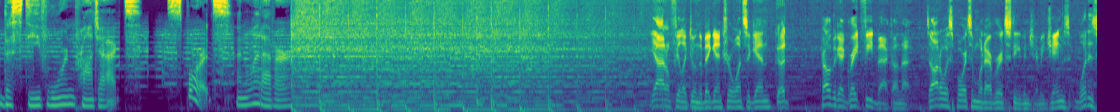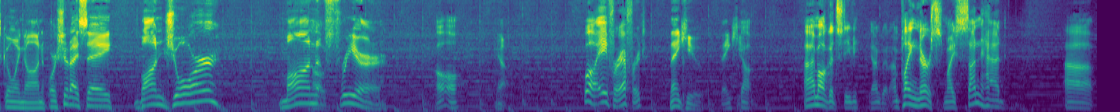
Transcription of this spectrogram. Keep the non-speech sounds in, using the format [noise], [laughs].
The Steve Warren Project. Sports and whatever. Yeah, I don't feel like doing the big intro once again. Good. Probably got great feedback on that. It's Ottawa Sports and whatever. It's Steve and Jimmy. James, what is going on? Or should I say, bonjour, mon Oh. frere. Uh oh. Yeah. Well, A for effort. Thank you. Thank you. Yeah. I'm all good, Stevie. Yeah, I'm good. I'm playing nurse. My son had uh,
